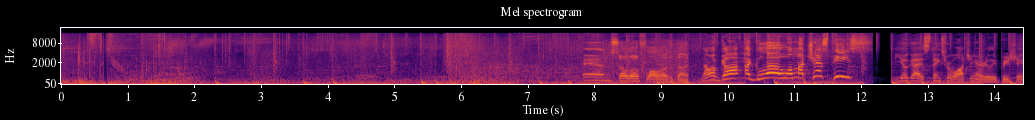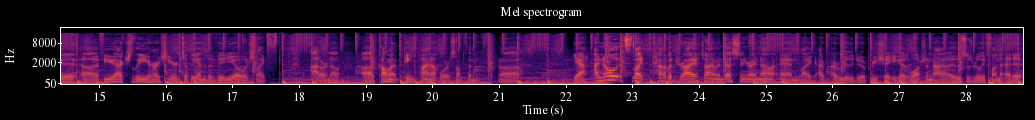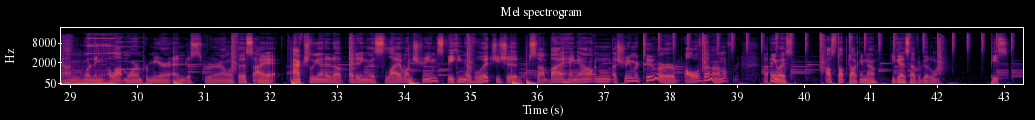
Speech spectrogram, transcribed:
And solo flawless done. Now I've got my glow on my chest piece. Yo guys, thanks for watching. I really appreciate it. Uh, if you actually are here till the end of the video, which like, I don't know, uh, comment pink pineapple or something. Uh, yeah, I know it's like kind of a dry time in Destiny right now, and like I, I really do appreciate you guys watching. This was really fun to edit. I'm learning a lot more in Premiere and just screwing around with this. I actually ended up editing this live on stream. Speaking of which, you should stop by, hang out in a stream or two, or all of them. I don't. Uh, anyways, I'll stop talking now. You guys have a good one. Peace.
